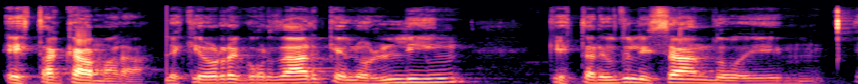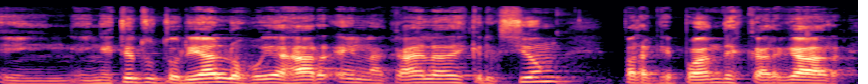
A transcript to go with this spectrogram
esta cámara. Les quiero recordar que los links que estaré utilizando en, este tutorial los voy a dejar en la caja de la descripción para que puedan descargar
